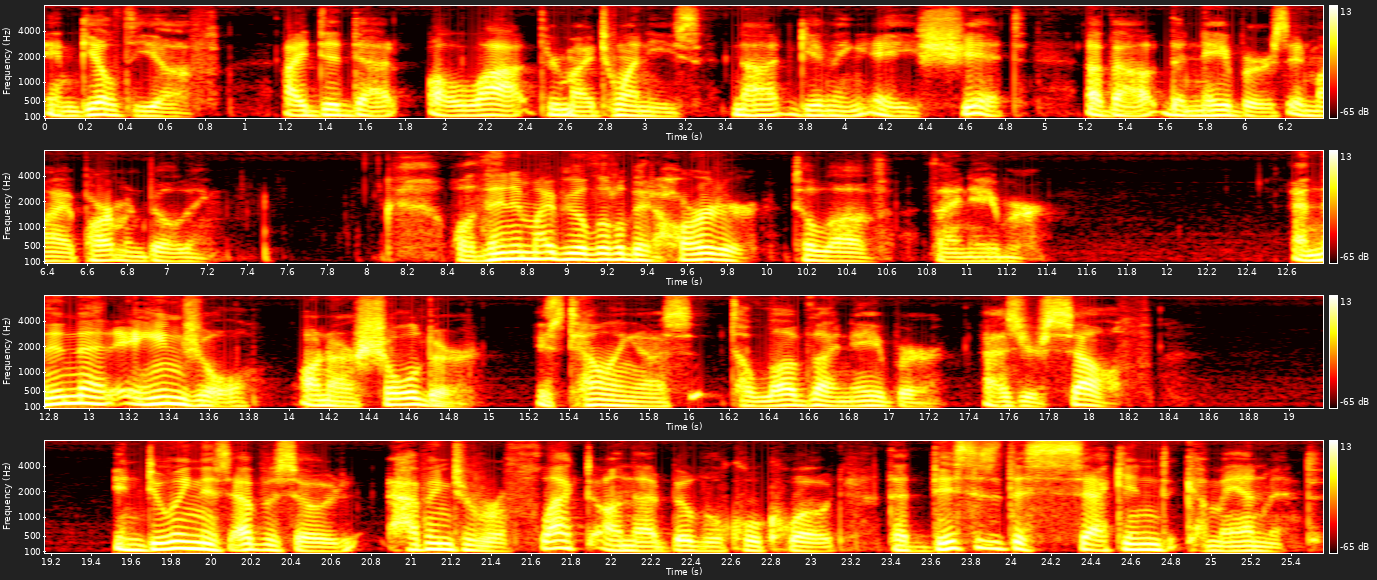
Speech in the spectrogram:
am guilty of. I did that a lot through my 20s, not giving a shit about the neighbors in my apartment building. Well, then it might be a little bit harder to love thy neighbor. And then that angel on our shoulder is telling us to love thy neighbor as yourself. In doing this episode, having to reflect on that biblical quote that this is the second commandment.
